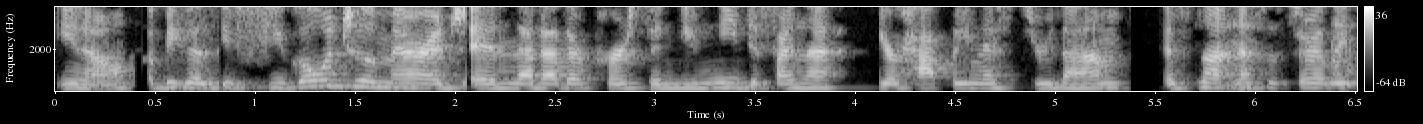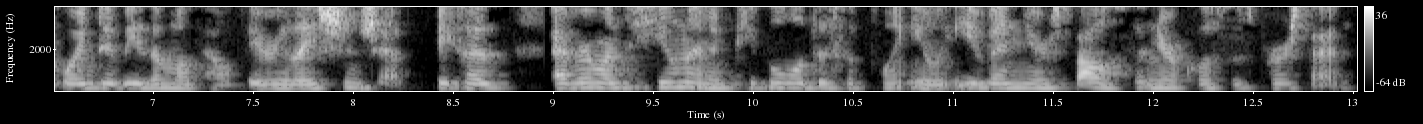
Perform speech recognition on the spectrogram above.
you know, because if you go into a marriage and that other person, you need to find that your happiness through them. It's not necessarily going to be the most healthy relationship because everyone's human and people will disappoint you, even your spouse and your closest person.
